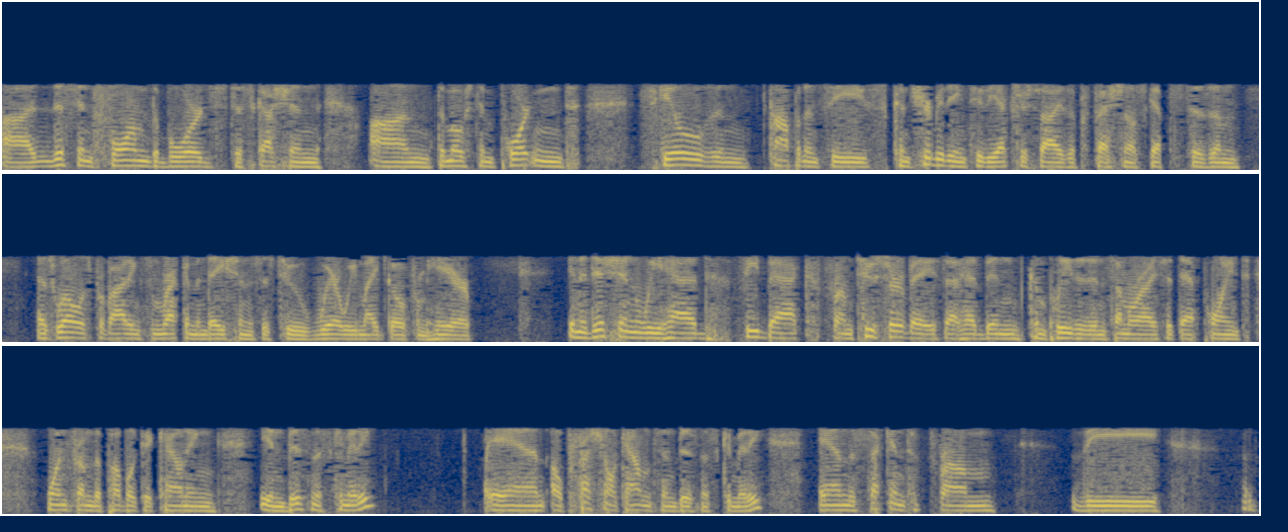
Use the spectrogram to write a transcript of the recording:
Uh, this informed the board's discussion on the most important skills and competencies contributing to the exercise of professional skepticism, as well as providing some recommendations as to where we might go from here. In addition, we had feedback from two surveys that had been completed and summarized at that point. One from the Public Accounting in Business Committee and oh, Professional Accountants in Business Committee, and the second from the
